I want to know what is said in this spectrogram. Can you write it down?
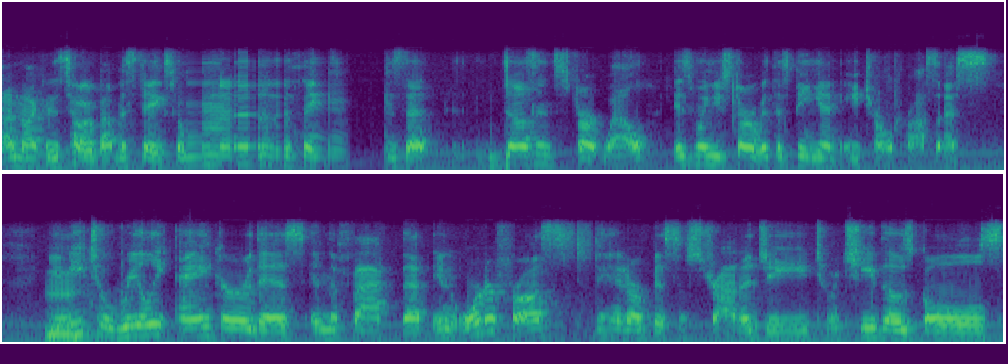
I'm not going to talk about mistakes, but one of the things that doesn't start well is when you start with this being an HR process. You mm. need to really anchor this in the fact that in order for us to hit our business strategy, to achieve those goals,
